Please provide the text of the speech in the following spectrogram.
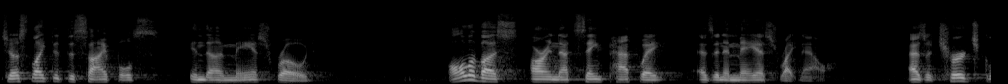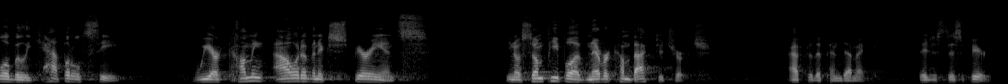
just like the disciples in the Emmaus Road. All of us are in that same pathway as an Emmaus right now. As a church globally, capital C, we are coming out of an experience. You know, some people have never come back to church after the pandemic, they just disappeared.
